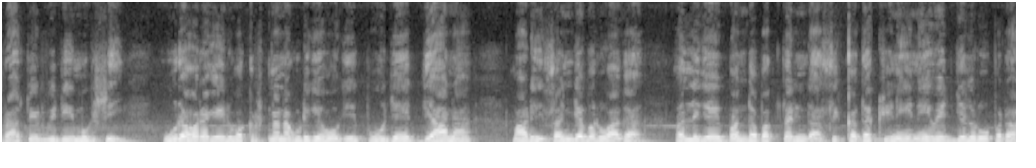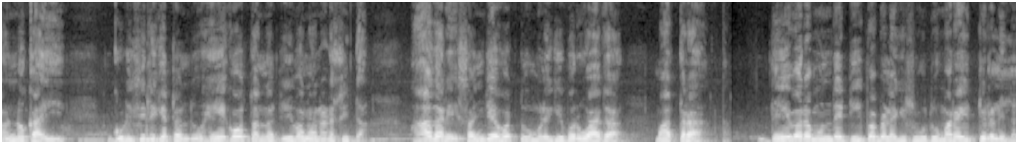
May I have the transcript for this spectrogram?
ಪ್ರಾತಿರ್ವಿಧಿ ಮುಗಿಸಿ ಊರ ಹೊರಗೆ ಇರುವ ಕೃಷ್ಣನ ಗುಡಿಗೆ ಹೋಗಿ ಪೂಜೆ, ಧ್ಯಾನ ಮಾಡಿ ಸಂಜೆ ಬರುವಾಗ ಅಲ್ಲಿಗೆ ಬಂದ ಭಕ್ತರಿಂದ ಸಿಕ್ಕ ದಕ್ಷಿಣೆ, ನೈವೇದ್ಯದ ರೂಪದ ಹಣ್ಣುಕಾಯಿ ಗುಡಿಸಲಿಗೆ ತಂದು ಹೇಗೋ ತನ್ನ ಜೀವನ ನಡೆಸಿದ್ದ. ಆದರೆ ಸಂಜೆ ಹೊತ್ತು ಮುಳುಗಿ ಬರುವಾಗ ಮಾತ್ರ ದೇವರ ಮುಂದೆ ದೀಪ ಬೆಳಗಿಸುವುದು ಮರೆಯುತ್ತಿರಲಿಲ್ಲ.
